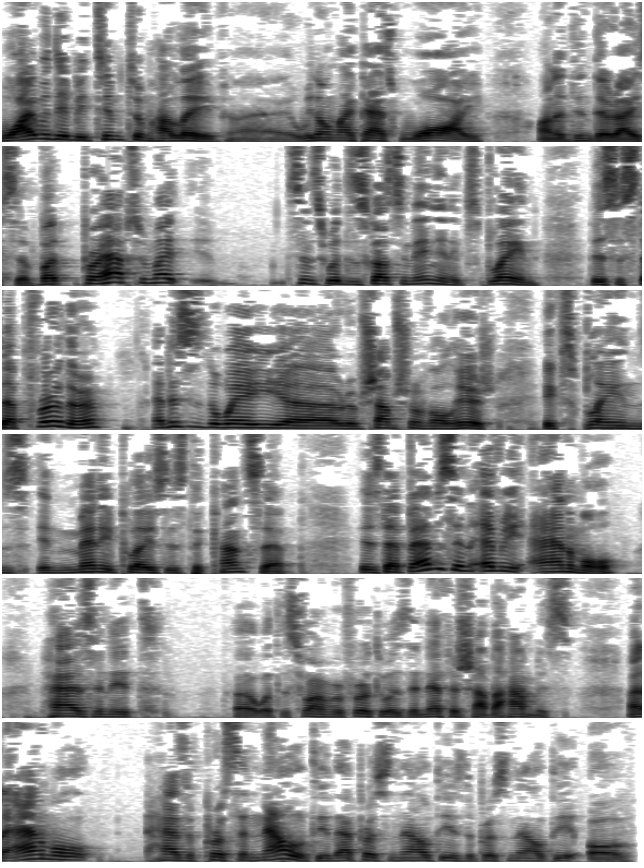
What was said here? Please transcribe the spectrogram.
Why would they be timtum halev? Uh, we don't like to ask why on a dinderaisa, but perhaps we might, since we're discussing Indian, explain this a step further. And this is the way uh, Reb Shamshon explains in many places the concept, is that Bems in every animal has in it uh, what the Svarim refer to as the nefesh habahamis. An animal has a personality, and that personality is the personality of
